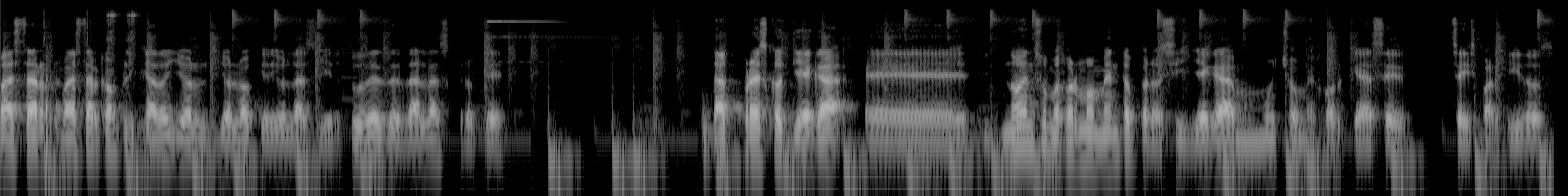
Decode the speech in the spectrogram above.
Va a estar, va a estar complicado. Yo, yo lo que digo, las virtudes de Dallas, creo que Dak Prescott llega, eh, no en su mejor momento, pero sí llega mucho mejor que hace seis partidos.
